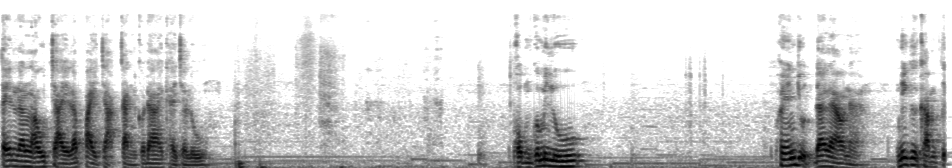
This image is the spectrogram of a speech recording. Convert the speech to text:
เต้นและเล้าใจแล้วไปจากกันก็ได้ใครจะรู้ ผมก็ไม่รู้ เพราะฉะนั้นหยุดได้แล้วนะ นี่คือคำเตือ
